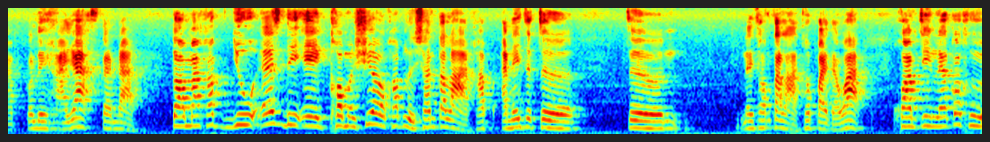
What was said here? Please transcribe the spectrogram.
ครับ ก็เลยหายาก Standard ต่อมาครับ USDA Commercial ครับ หรือชั้นตลาดครับ อันนี้จะเจอเจอในท้องตลาดทั่วไปแต่ว่าความจริงแล้วก็คือ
